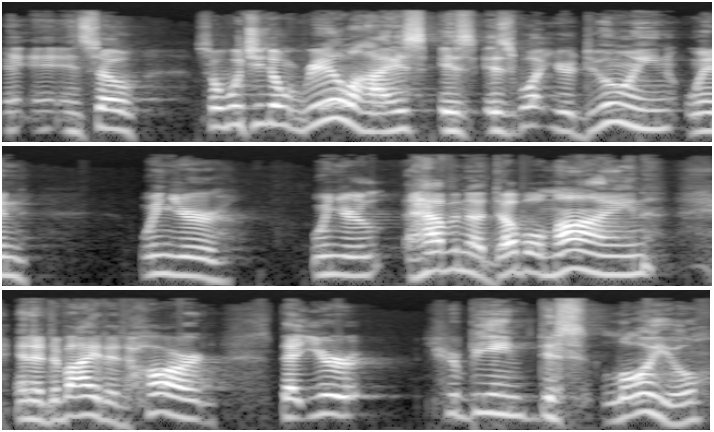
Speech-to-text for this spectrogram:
And, and so, so what you don't realize is, is what you're doing when, when you're when you're having a double mind and a divided heart that you're, you're being disloyal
